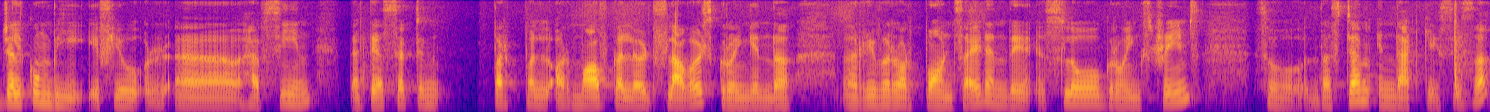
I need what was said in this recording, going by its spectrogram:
jalkumbhi if you uh, have seen that there are certain purple or mauve colored flowers growing in the uh, river or pond side and they slow growing streams. So, the stem in that case is a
